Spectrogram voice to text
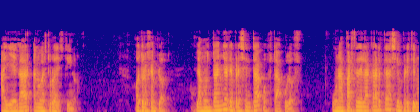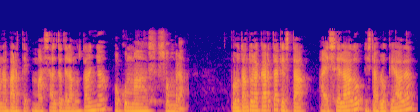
al llegar a nuestro destino. Otro ejemplo, la montaña representa obstáculos. Una parte de la carta siempre tiene una parte más alta de la montaña o con más sombra. Por lo tanto, la carta que está a ese lado está bloqueada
